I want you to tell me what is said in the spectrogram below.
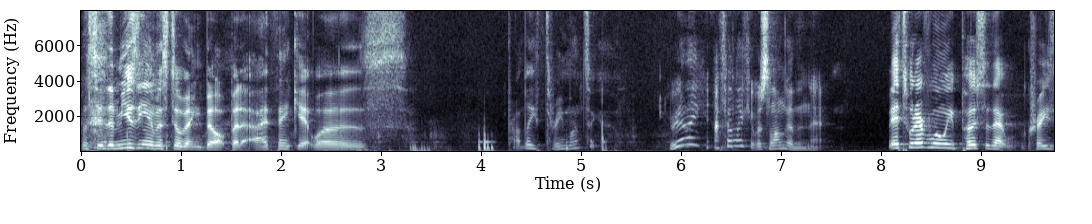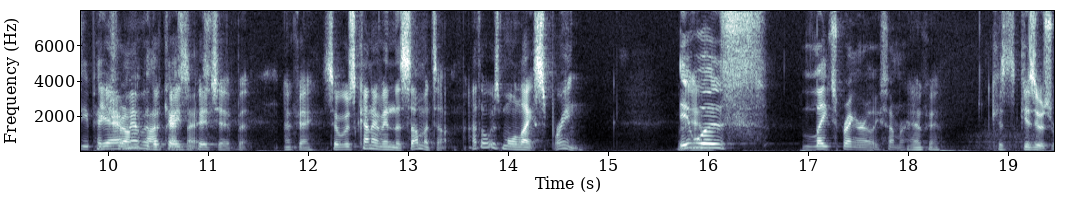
Let's see. The museum is still being built, but I think it was probably three months ago. really? I feel like it was longer than that. It's whatever when we posted that crazy picture yeah, I on remember the the, podcast. crazy notes. picture, but okay. So it was kind of in the summertime. I thought it was more like spring. It happened. was late spring, early summer. okay, because it was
